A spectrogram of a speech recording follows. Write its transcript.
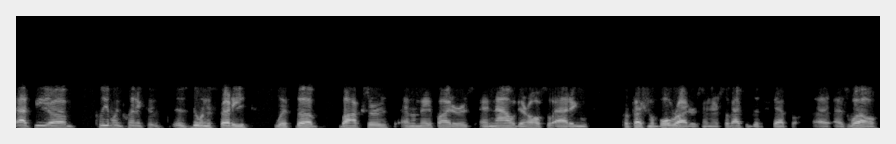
at the um, Cleveland Clinic is, is doing a study with uh, boxers, MMA fighters, and now they're also adding professional bull riders in there. So that's a good step uh, as well.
